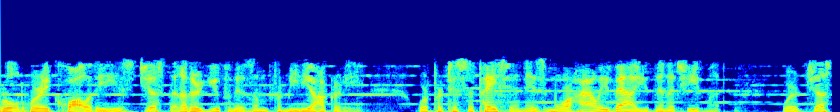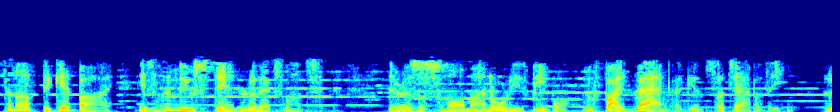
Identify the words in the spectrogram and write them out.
world where equality is just another euphemism for mediocrity, where participation is more highly valued than achievement, where just enough to get by is the new standard of excellence. There is a small minority of people who fight back against such apathy, who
